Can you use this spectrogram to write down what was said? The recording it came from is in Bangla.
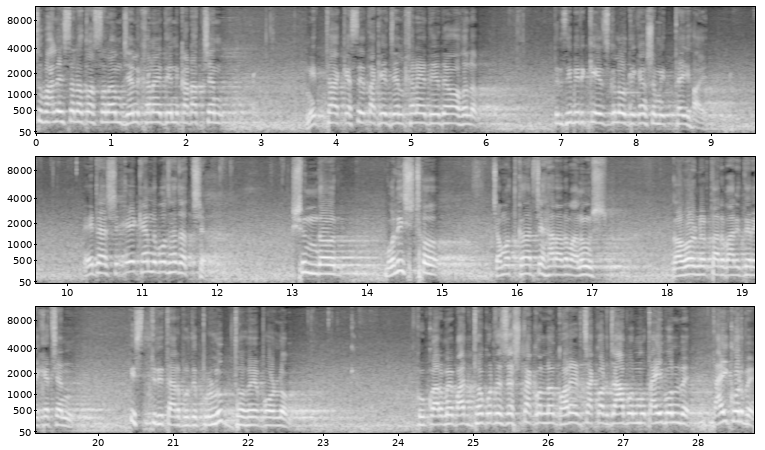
ইউসুফ আলি সাল্লাম জেলখানায় দিন কাটাচ্ছেন। মিথ্যা কেসে তাকে জেলখানায় দিয়ে দেওয়া হলো। পৃথিবীর কেসগুলো অধিকাংশ মিথ্যাই হয়। এটা এখানে বোঝা যাচ্ছে। সুন্দর, বলিষ্ঠ, চমৎকার চেহারার মানুষ গভর্নর তার বাড়িতে রেখেছেন। স্ত্রী তার প্রতি প্রলুব্ধ হয়ে পড়ল। কুকর্মে বাধ্য করতে চেষ্টা করল, ঘরের চাকর যা বলব তাই বলবে, তাই করবে।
